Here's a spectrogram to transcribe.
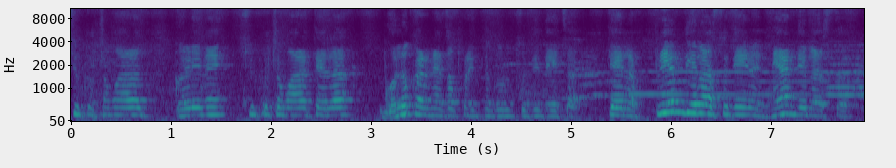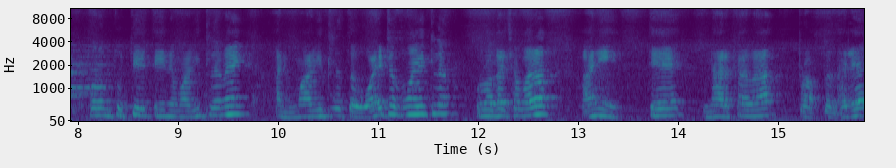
श्रीकृष्ण महाराज कळले नाही. श्रीकृष्ण महाराज त्याला भलं करण्याचा प्रयत्न करत होते द्यायचा. त्याला प्रेम दिलं असतं त्याने ज्ञान दिलं असतं. परंतु ते त्याने मागितलं नाही. आणि मागितलं तर वाईटच मागितलं. रोगाच्या भरात आणि ते नारकाला प्राप्त झाल्या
